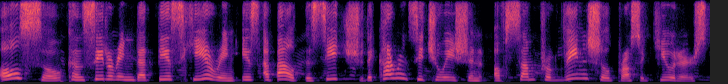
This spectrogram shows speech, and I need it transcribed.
Also, considering that this hearing is about the, situ the current situation of some provincial prosecutors,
